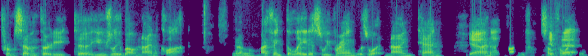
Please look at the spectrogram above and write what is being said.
from seven thirty to usually about nine o'clock. You know, I think the latest we've ran was what nine ten. Yeah, nine five, something like that.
